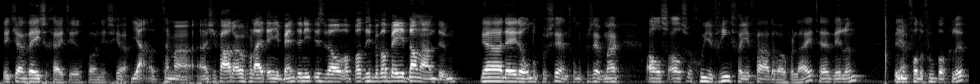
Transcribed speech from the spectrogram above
Dat je aanwezigheid er gewoon is, ja. Ja, dat, zeg maar, als je vader overlijdt en je bent er niet, is wel, wat, wat, wat ben je dan aan het doen? Ja, nee, de 100%. 100%. Maar als, als een goede vriend van je vader overlijdt, hè, Willem, Willem Ja. van de voetbalclub.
